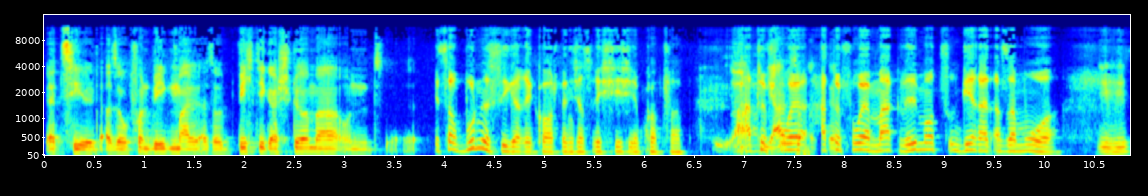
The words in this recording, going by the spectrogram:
erzielt. Also von wegen mal, also wichtiger Stürmer und äh, ist auch Bundesliga-Rekord, wenn ich das richtig im Kopf habe. Ja, hatte ja, vorher so, hatte ja. vorher Marc Wilmots und Gerald Asamoah. Mhm.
